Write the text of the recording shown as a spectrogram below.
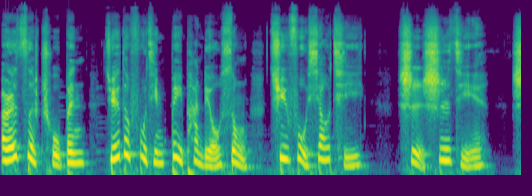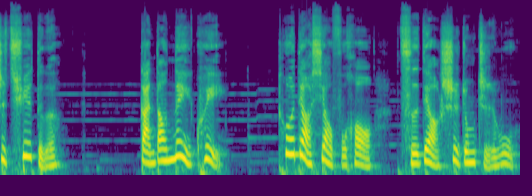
儿子楚奔觉得父亲背叛刘宋，屈服萧齐，是失节，是缺德，感到内愧，脱掉校服后，辞掉侍中职务，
